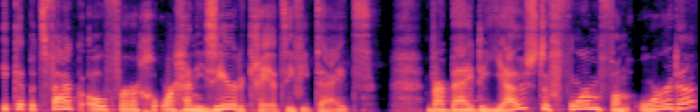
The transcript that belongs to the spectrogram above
Ik heb het vaak over georganiseerde creativiteit, waarbij de juiste vorm van orde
